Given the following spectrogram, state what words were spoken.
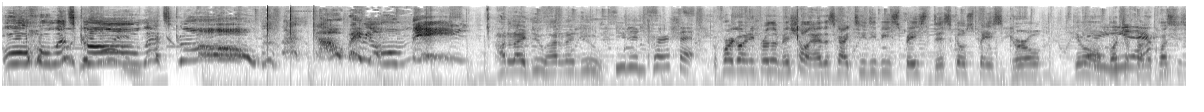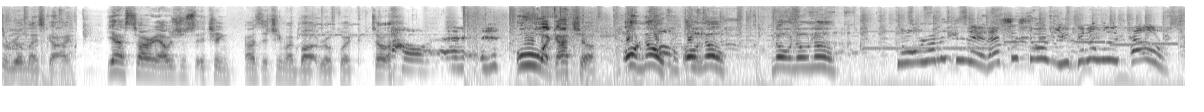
Oh, let's go! Let's go! Let's go, baby! Oh, me! How did I do? How did I do? You did perfect. Before I go any further, make sure I add this guy TTV Space Disco Space Girl. Give him a bunch you of friend requests. He's a real nice guy. Yeah, sorry, I was just itching. I was itching my butt real quick. So, Oh, uh, oh, I gotcha. Oh no! Oh no! No, no, no! don't run into there. That's the storm. You're gonna lose health.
